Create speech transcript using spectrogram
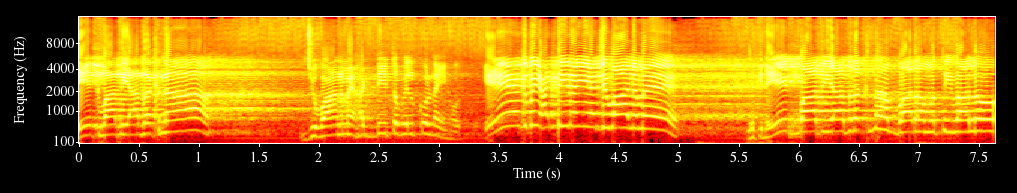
एक बात याद रखना, ज़ुबान में हड्डी तो बिल्कुल नहीं होती। एक भी हड्डी नहीं है ज़ुबान में। लेकिन एक बात याद रखना, बारामती वालों,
